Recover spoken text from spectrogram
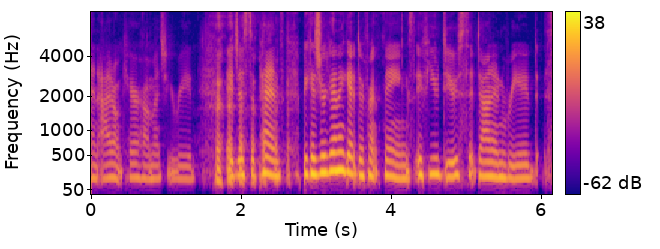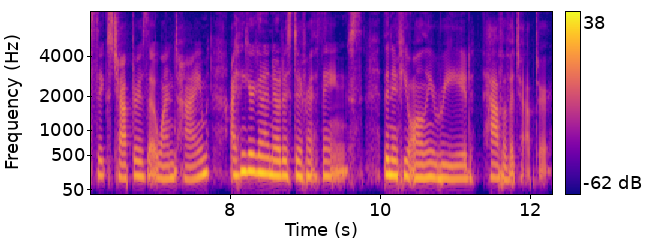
And I don't care how much you read. It just depends because you're going to get different things. If you do sit down and read six chapters at one time, I think you're going to notice different things than if you only read half of a chapter.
